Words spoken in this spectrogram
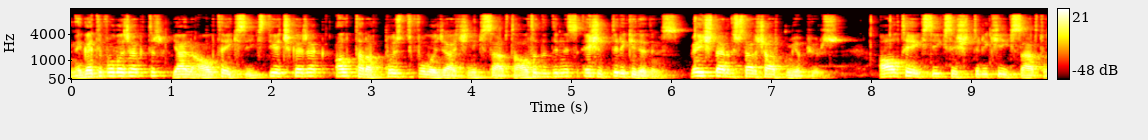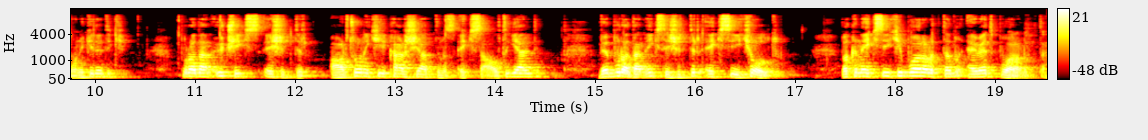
negatif olacaktır. Yani 6 eksi x diye çıkacak. Alt taraf pozitif olacağı için x artı 6 dediniz eşittir 2 dediniz. Ve içler dışlar çarpımı yapıyoruz. 6 eksi x eşittir 2x artı 12 dedik. Buradan 3x eşittir artı 12'yi karşıya attınız eksi 6 geldi. Ve buradan x eşittir eksi 2 oldu. Bakın eksi 2 bu aralıkta mı? Evet bu aralıkta.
